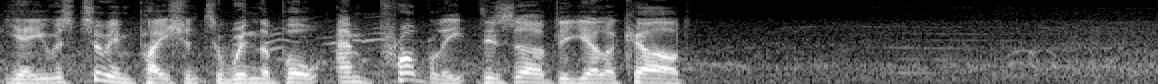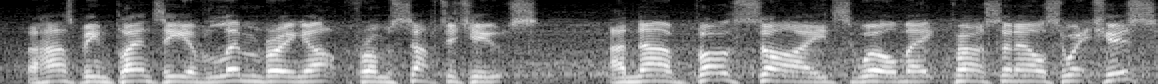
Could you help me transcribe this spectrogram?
Yeah, he was too impatient to win the ball and probably deserved a yellow card. There has been plenty of limbering up from substitutes, and now both sides will make personnel switches.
